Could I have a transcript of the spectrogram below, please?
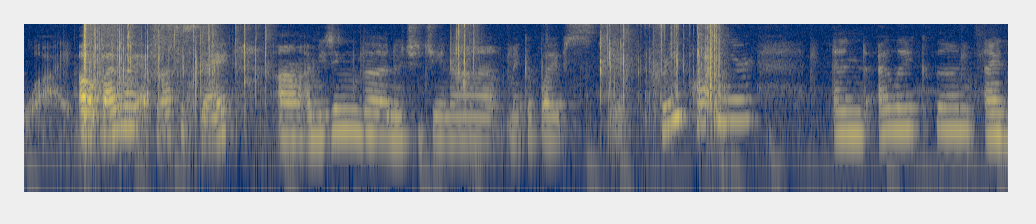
Why? Oh, by the way, I forgot to say, um, I'm using the Neutrogena makeup wipes They're pretty popular and I like them. And I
